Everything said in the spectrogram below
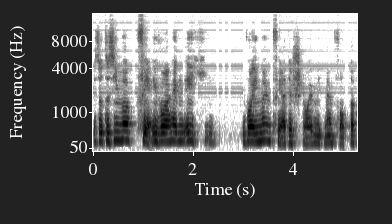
also das immer, ich war eigentlich, ich war immer im Pferdestall mit meinem Vater.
